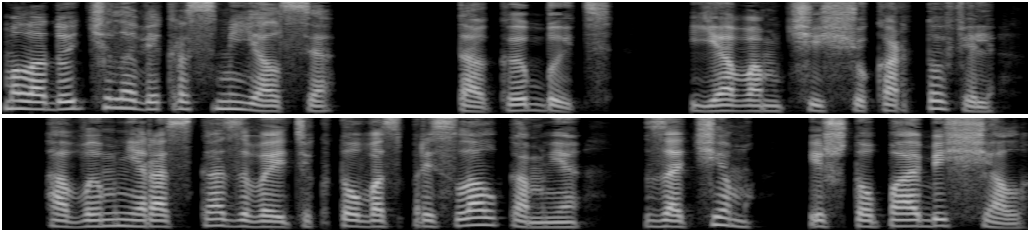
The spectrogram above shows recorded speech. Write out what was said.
молодой человек рассмеялся. «Так и быть. Я вам чищу картофель, а вы мне рассказываете, кто вас прислал ко мне, зачем и что пообещал».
